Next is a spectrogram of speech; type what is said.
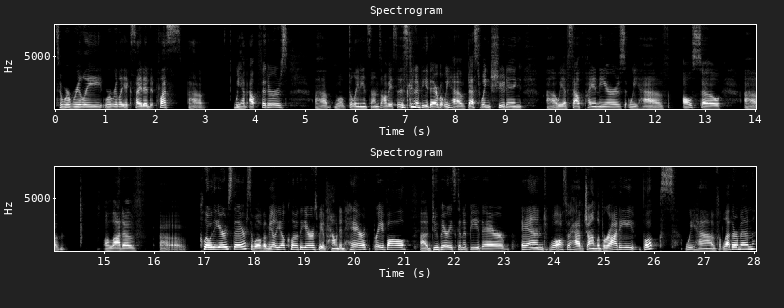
so we're really we're really excited. Plus, uh, we have outfitters. Uh, well, Delaney and Sons obviously is going to be there, but we have Best Wing Shooting. Uh, we have South Pioneers. We have also um, a lot of uh, clothiers there. So we'll have Emilio clothiers. We have Hound and Hare, Bravall. Uh, Dewberry's going to be there. And we'll also have John Liberati books. We have Leatherman.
